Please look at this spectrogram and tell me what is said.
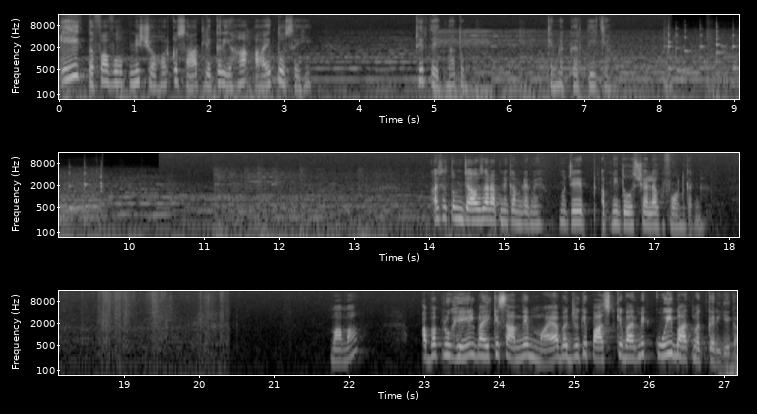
ایک دفعہ وہ اپنے شوہر کو ساتھ لے کر یہاں آئے تو صحیح۔ پھر دیکھنا تم کہ میں کرتی کیا۔ ہوں اچھا تم جاؤ ذرا اپنے کمرے میں، مجھے اپنی دوست شیلا کو فون کرنا۔ ماما اب آپ روہیل بھائی کے سامنے مایا بجو کے پاسٹ کے بارے میں کوئی بات مت کریے گا۔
